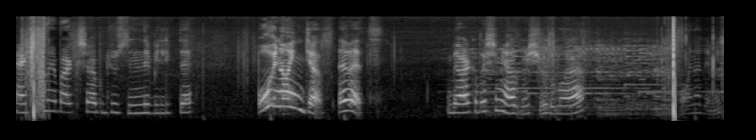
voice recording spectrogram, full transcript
Herkese merhaba arkadaşlar. Bugün sizinle birlikte bu oyunu oynayacağız. Evet. Bir arkadaşım yazmış yorumlara. Oyna demiş.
